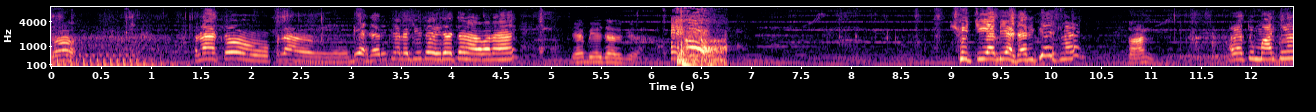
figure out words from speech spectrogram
જો. પેલા તો પેલા બે હજાર રૂપિયા લઈ ગયું તો હીરા ચાલ આવવાના છે બે હજાર રૂપિયા. શું ચિયા બે હજાર રૂપિયા એટલે? તાન. અરે તું મારતું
